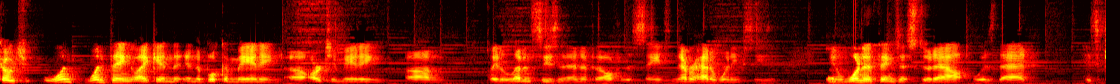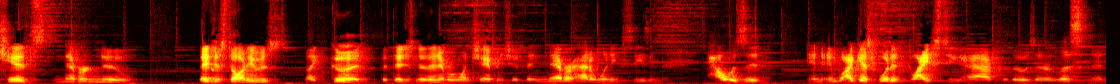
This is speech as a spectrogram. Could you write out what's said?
Coach, one one thing like in the, in the book of Manning, uh, Archie Manning um, played 11 seasons in the NFL for the Saints, never had a winning season. And one of the things that stood out was that his kids never knew. They just thought he was like good, but they just knew they never won championships. They never had a winning season. How was it? And, and I guess what advice do you have for those that are listening?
